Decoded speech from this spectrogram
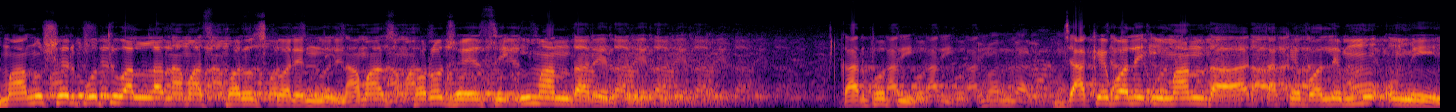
মানুষের প্রতি আল্লাহ নামাজ ফরজ করেননি। নামাজ ফরজ হয়েছে ইমানদারের প্রতি। কার প্রতি? যাকে বলে ইমানদার, তাকে বলে মুমিন।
